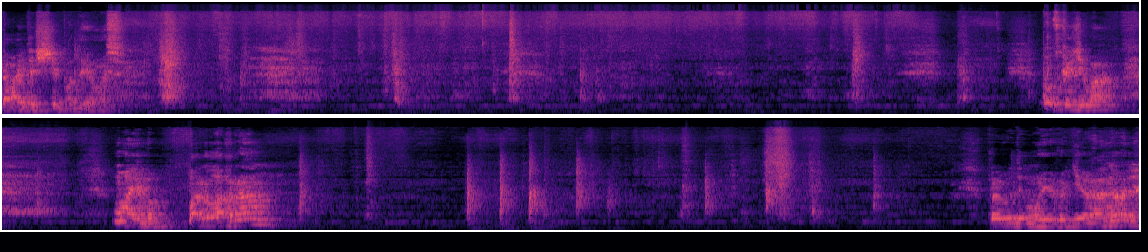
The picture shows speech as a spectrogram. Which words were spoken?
Давайте ще подивимось. Ну, скажімо, маємо паралограм. Проведемо його діагоналі.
